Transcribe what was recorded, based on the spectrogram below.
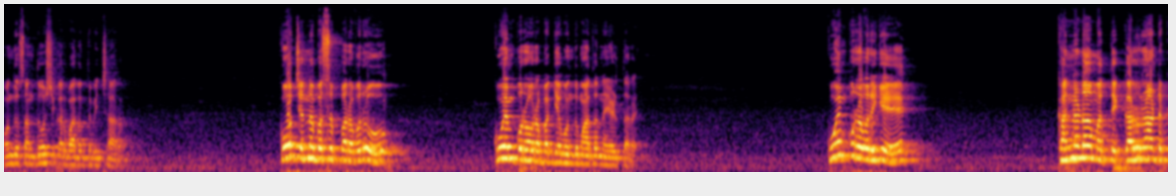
ಒಂದು ಸಂತೋಷಕರವಾದಂಥ ವಿಚಾರ. ಕೋ. ಚೆನ್ನಬಸಪ್ಪರವರು ಕುವೆಂಪುರವರ ಬಗ್ಗೆ ಒಂದು ಮಾತನ್ನು ಹೇಳ್ತಾರೆ. ಕುವೆಂಪುರವರಿಗೆ ಕನ್ನಡ ಮತ್ತು ಕರ್ನಾಟಕ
